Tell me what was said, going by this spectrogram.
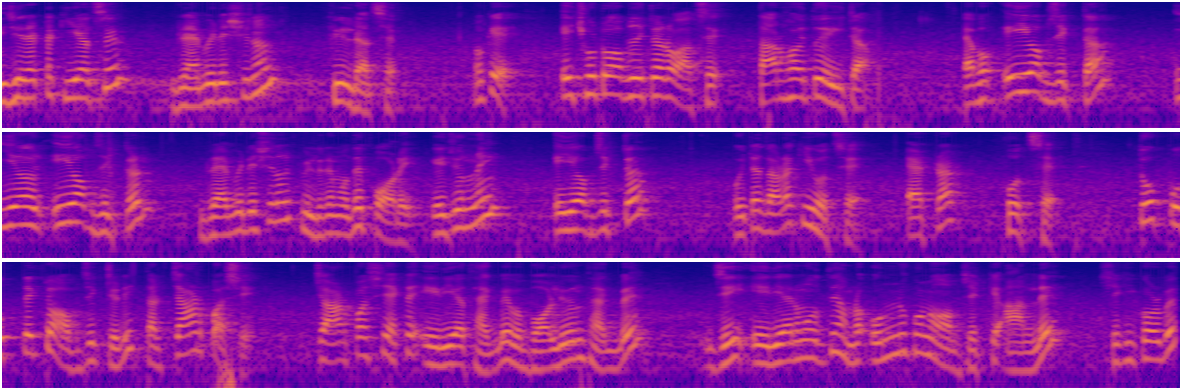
নিজের একটা কি আছে? গ্র্যাভিটেশনাল ফিল্ড আছে। ওকে এই ছোট অবজেক্টটারও আছে, তার হয়তো এইটা। এবং এই অবজেক্টটা এই অবজেক্টটার গ্র্যাভিটেশনাল ফিল্ডের মধ্যে পড়ে। এই জন্যই এই অবজেক্টটা ওইটা দ্বারা কি হচ্ছে? অ্যাট্রাক্ট হচ্ছে। তো প্রত্যেকটা অবজেক্টেরই তার চারপাশে চারপাশে একটা এরিয়া থাকবে বা ভলিউম থাকবে, যেই এরিয়ার মধ্যে আমরা অন্য কোনো অবজেক্টকে আনলে, সে কী করবে?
